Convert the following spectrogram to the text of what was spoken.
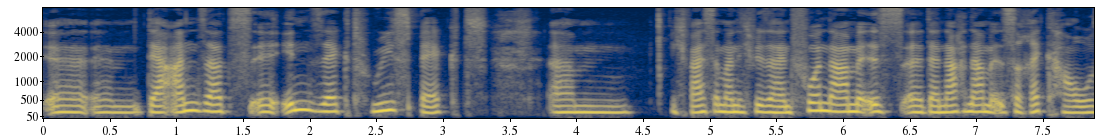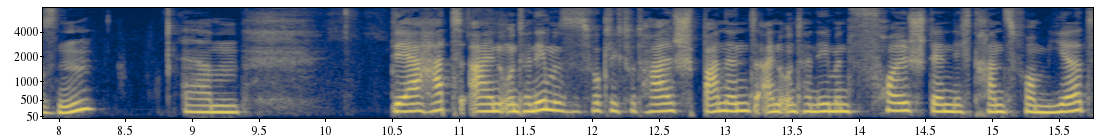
äh, ähm, der Ansatz äh, Insect Respect. Ähm, ich weiß immer nicht, wie sein Vorname ist. Äh, der Nachname ist Reckhausen. Ähm, der hat ein Unternehmen, es ist wirklich total spannend, ein Unternehmen vollständig transformiert.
